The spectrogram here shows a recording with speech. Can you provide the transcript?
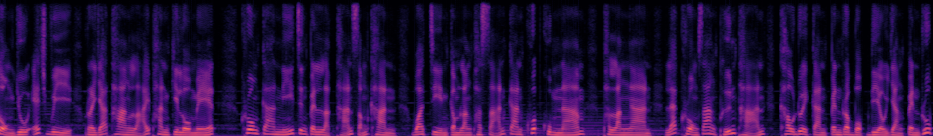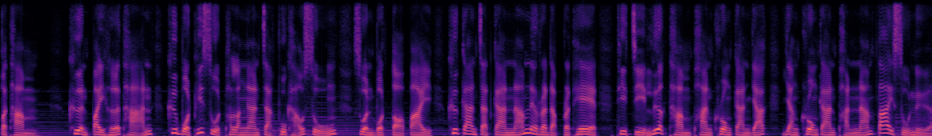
ส่ง UHV ระยะทางหลายพันกิโลเมตร โครงการนี้จึงเป็นหลักฐานสำคัญ ว่าจีนกำลังผสานการควบคุมน้ำพลังงาน และโครงสร้างพื้นฐานเข้าด้วยกันเป็นระบบเดียวอย่างเป็นรูปธรรม เขื่อนไปเหอฐาน คือบทพิสูจน์พลังงานจากภูเขาสูง ส่วนบทต่อไป คือการจัดการน้ำในระดับประเทศ ที่จีนเลือกทำผ่านโครงการยักษ์ อย่างโครงการผันน้ำใต้สู่เหนือ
